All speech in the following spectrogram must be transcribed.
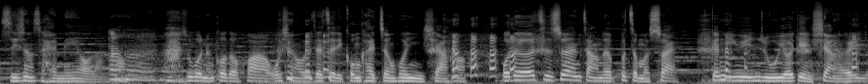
实际上是还没有了。啊，如果能够的话，我想我在这里公开征婚一下哈。我的儿子虽然长得不怎么帅，跟林云如有点像而已。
